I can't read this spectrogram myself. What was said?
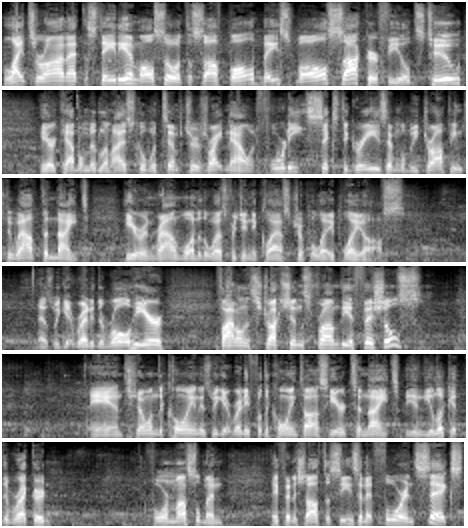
Lights are on at the stadium, also at the softball, baseball, soccer fields too. Here at Cabell Midland High School with temperatures right now at 46 degrees and will be dropping throughout the night here in round one of the West Virginia Class AAA playoffs. As we get ready to roll here, final instructions from the officials and showing the coin as we get ready for the coin toss here tonight. And you look at the record for Musselman, they finished off the season at four and six.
